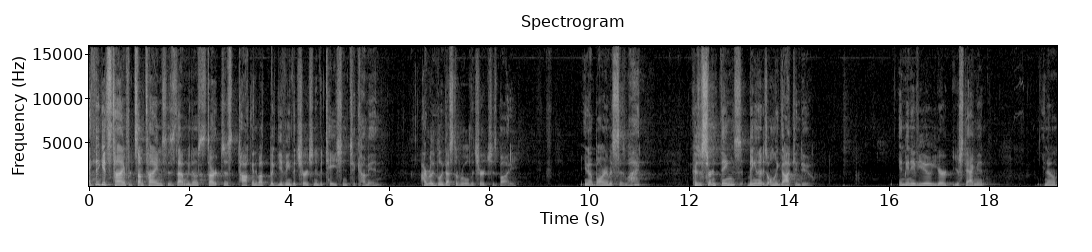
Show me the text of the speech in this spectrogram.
I think it's time for sometimes is that we don't start just talking about, but giving the church an invitation to come in. I really believe that's the rule of the church's body. You know, Barnabas says, What? Because there's certain things being in there is only God can do. And many of you, you're, you're stagnant. You know,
